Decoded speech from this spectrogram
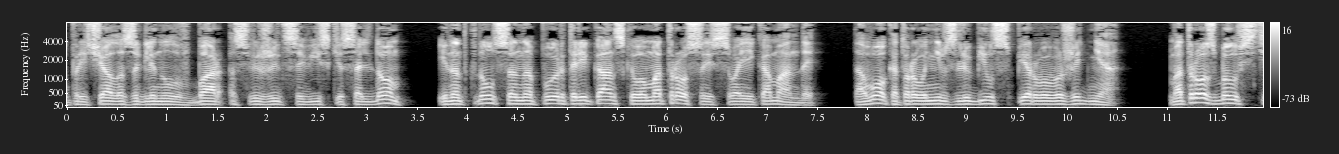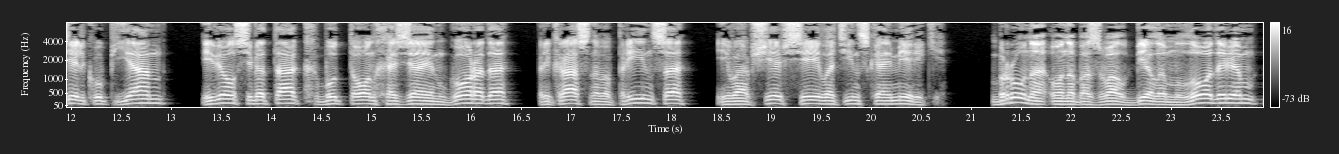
У причала заглянул в бар освежиться виски со льдом и наткнулся на пуэрториканского матроса из своей команды, того, которого не взлюбил с первого же дня. Матрос был в стельку пьян, и вел себя так, будто он хозяин города, прекрасного принца и вообще всей Латинской Америки. Бруно он обозвал белым лодырем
